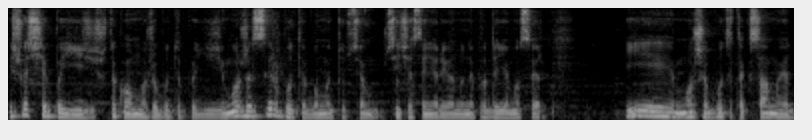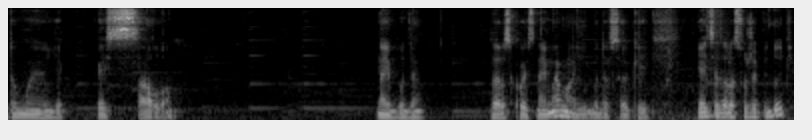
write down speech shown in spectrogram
І що ще по їжі? Що такого може бути по їжі? Може сир бути, бо ми тут в, в цій частині району не продаємо сир. І може бути так само, я думаю, якесь сало. Най буде. Зараз когось наймемо і буде все окей. Яйця зараз уже підуть.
